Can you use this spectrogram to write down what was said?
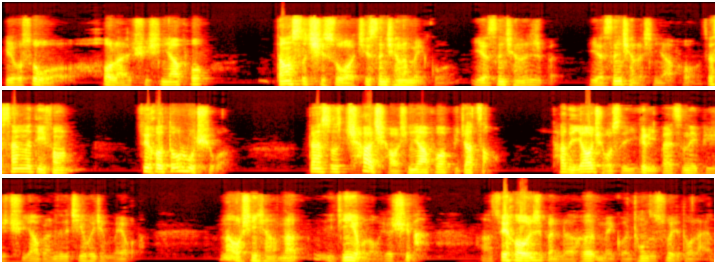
比如说我后来去新加坡。当时其实我既申请了美国，也申请了日本，也申请了新加坡，这三个地方最后都录取我。但是恰巧新加坡比较早，他的要求是一个礼拜之内必须去，要不然这个机会就没有了。那我心想，那已经有了，我就去吧。啊，最后日本的和美国的通知书也都来了，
